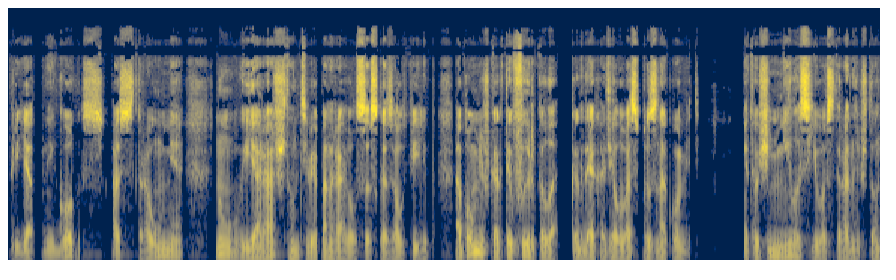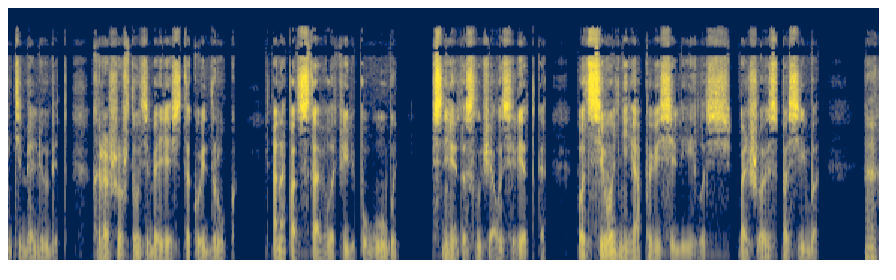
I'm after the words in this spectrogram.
приятный голос, остроумие. «Ну, я рад, что он тебе понравился», — сказал Филипп. «А помнишь, как ты фыркала, когда я хотел вас познакомить? Это очень мило с его стороны, что он тебя любит. Хорошо, что у тебя есть такой друг». Она подставила Филиппу губы. С ней это случалось редко. «Вот сегодня я повеселилась. Большое спасибо». «Ах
